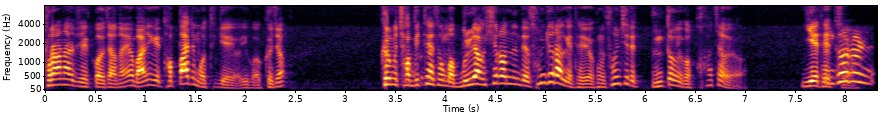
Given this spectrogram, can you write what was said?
불안해질 거잖아요. 만약에 더 빠지면 어떻게 해요? 이거. 그죠? 그러면 저 밑에서 막 물량 실었는데 손절하게 돼요. 그럼 손실의 눈덩이가 커져요. 이해됐죠? 이거를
